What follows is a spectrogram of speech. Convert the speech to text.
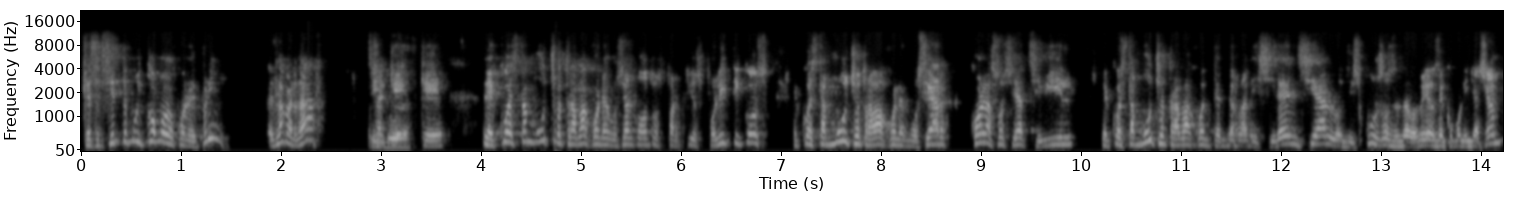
que se siente muy cómodo con el PRI, es la verdad. O sea, que, que, le cuesta mucho trabajo negociar con otros partidos políticos, le cuesta mucho trabajo negociar con la sociedad civil, le cuesta mucho trabajo entender la disidencia, los discursos de los medios de comunicación,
